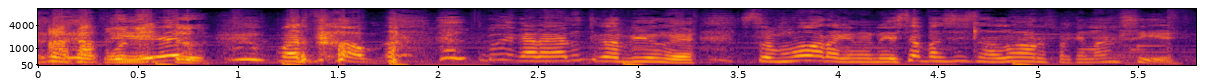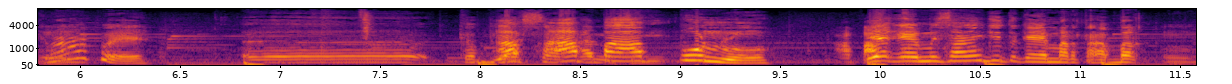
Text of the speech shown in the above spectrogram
Apa pun Iya. itu. Martabak. Gue kadang-kadang juga bingung ya. Semua orang Indonesia pasti selalu harus pakai nasi ya. Kenapa ya? Eh, Ap- kebiasaan sih. apa pun loh. Apa? Ya kayak misalnya gitu kayak martabak. Hmm.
